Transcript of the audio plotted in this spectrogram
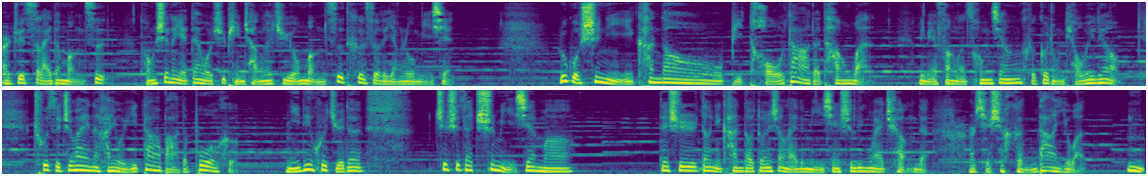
而这次来到蒙自，同事呢也带我去品尝了具有蒙自特色的羊肉米线。如果是你看到比头大的汤碗，里面放了葱姜和各种调味料，除此之外呢还有一大把的薄荷，你一定会觉得这是在吃米线吗？但是当你看到端上来的米线是另外盛的，而且是很大一碗，嗯，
